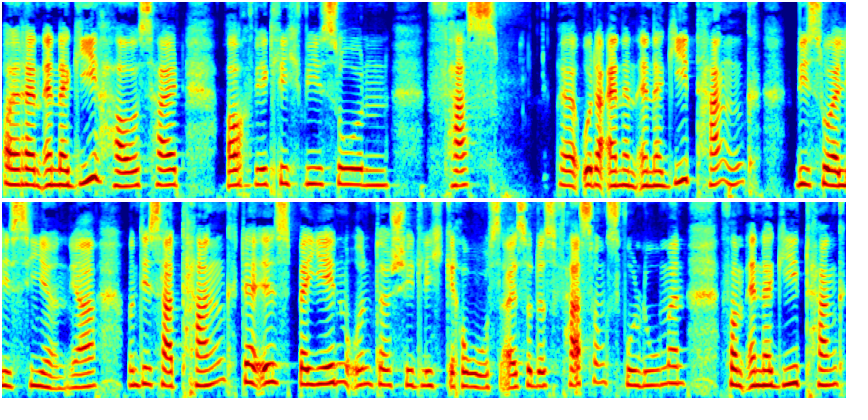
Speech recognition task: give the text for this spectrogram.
euren Energiehaushalt auch wirklich wie so ein Fass äh, oder einen Energietank visualisieren, ja. Und dieser Tank, der ist bei jedem unterschiedlich groß. Also das Fassungsvolumen vom Energietank,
